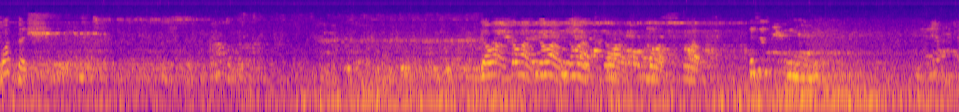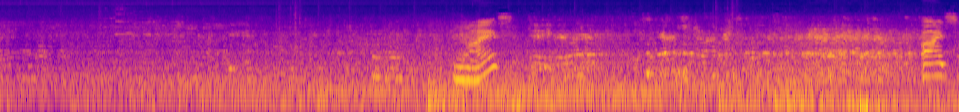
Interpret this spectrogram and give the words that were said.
What the sh? Go out, go out, go out, go out, go out, go out, go out. This is new. Nice. Eyes.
